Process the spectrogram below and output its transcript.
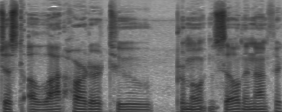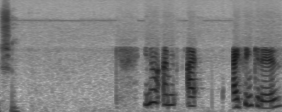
just a lot harder to promote and sell than nonfiction? You know, I'm I I think it is.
